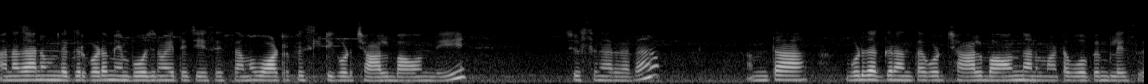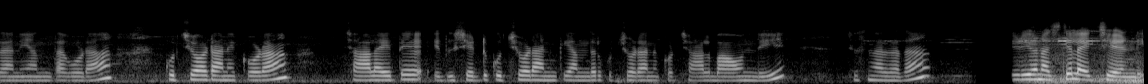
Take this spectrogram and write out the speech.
అన్నదానం దగ్గర కూడా మేము భోజనం అయితే చేసేసాము. వాటర్ ఫెసిలిటీ కూడా చాలా బాగుంది. చూస్తున్నారు కదా? అంతా గుడి దగ్గర అంతా కూడా చాలా బాగుంది అనమాట ఓపెన్ ప్లేస్ కానీ అంతా కూడా కూర్చోవడానికి కూడా చాలా అయితే ఇది షెడ్ కూర్చోవడానికి అందరు కూర్చోవడానికి కూడా చాలా బాగుంది. చూస్తున్నారు కదా? వీడియో నచ్చితే లైక్ చేయండి.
